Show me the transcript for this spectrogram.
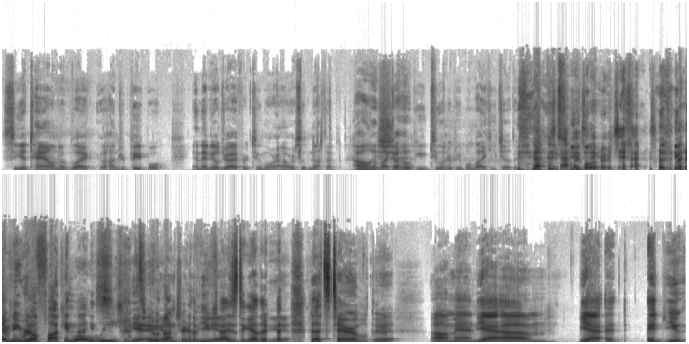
see a town of like hundred people, and then you'll drive for two more hours of nothing. Holy I'm like, shit. I hope you two hundred people like each other. 'Cause you are- Better be real fucking nice. Woo-wee. Yeah, yeah. Two hundred of you Yeah. guys together. Yeah. That's terrible, dude. Yeah. Oh man, yeah, um, yeah. It, it you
